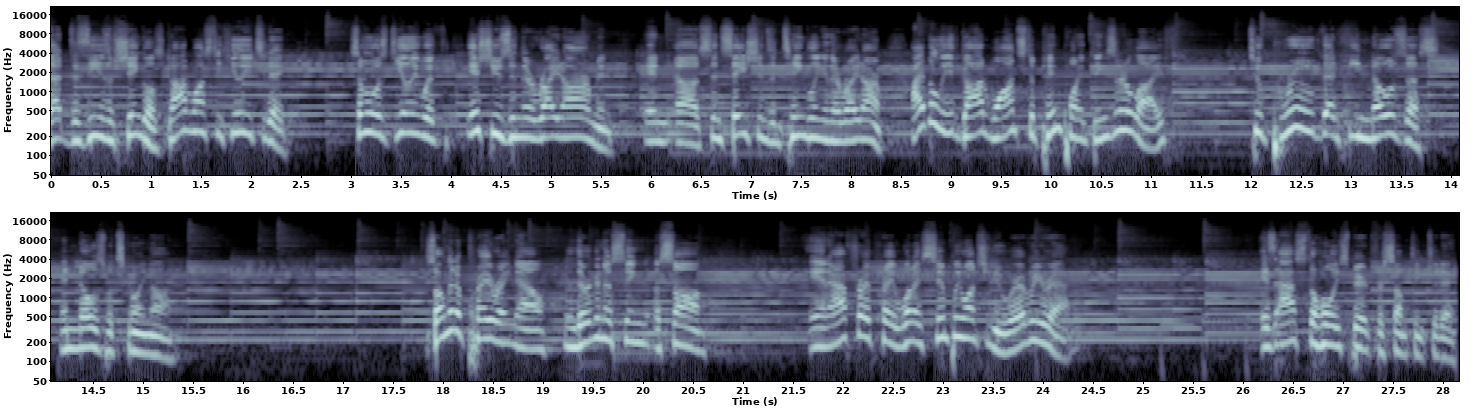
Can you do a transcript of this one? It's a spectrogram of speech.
that disease of shingles. God wants to heal you today. Someone was dealing with issues in their right arm and and uh, sensations and tingling in their right arm. I believe God wants to pinpoint things in our life to prove that He knows us and knows what's going on. So I'm going to pray right now, and they're going to sing a song. And after I pray, what I simply want you to do, wherever you're at, is ask the Holy Spirit for something today.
